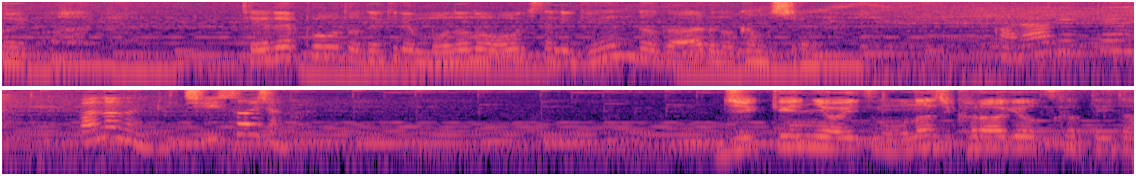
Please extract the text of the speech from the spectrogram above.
例えばテレポートできるものの大きさに限度があるのかもしれない。唐揚げってバナナより小さいじゃない。実験にはいつも同じ唐揚げを使っていた。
